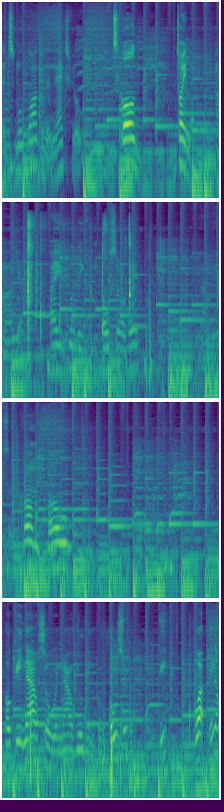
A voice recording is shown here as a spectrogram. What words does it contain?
let's move on to the next build. It's called toilet. Uh, yeah, I build a composter of it. Okay, so compo. Okay, now so we're now building composter. Okay, what? You know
